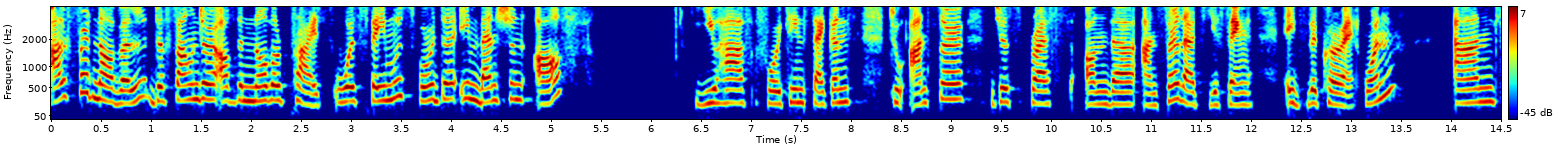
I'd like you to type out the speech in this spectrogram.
Alfred Nobel, the founder of the Nobel Prize, was famous for the invention of you have 14 seconds to answer. Just press on the answer that you think it's the correct one. And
